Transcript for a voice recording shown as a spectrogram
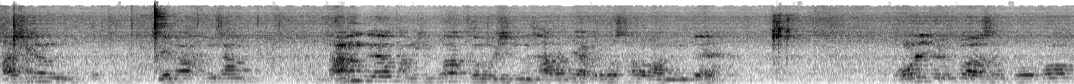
사실은 제가 항상 나는 그래도 당신보다 더 멋있는 사람이야 그러고 살아왔는데 오늘 여기 와서 보고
